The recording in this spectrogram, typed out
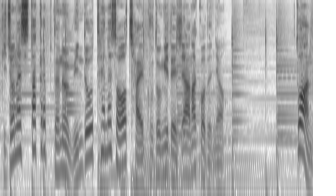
기존의 스타크래프트는 윈도우 10에서 잘 구동이 되지 않았거든요. 또한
